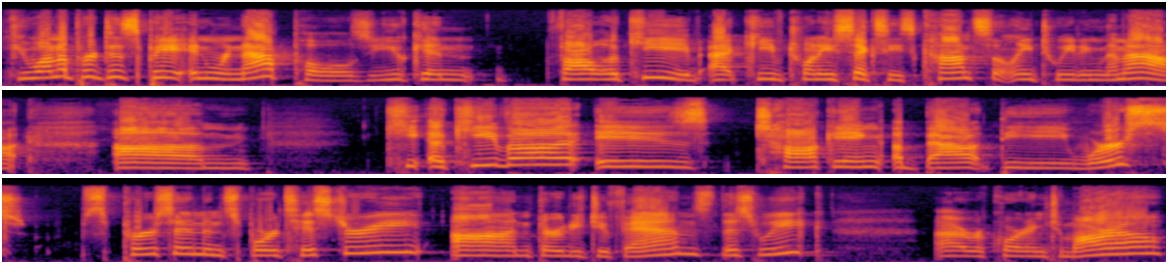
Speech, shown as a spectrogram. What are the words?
If you want to participate in Renap polls, you can follow Kiev at Kiev26. He's constantly tweeting them out. Um, Akiva is talking about the worst person in sports history on 32 Fans this week, uh, recording tomorrow.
